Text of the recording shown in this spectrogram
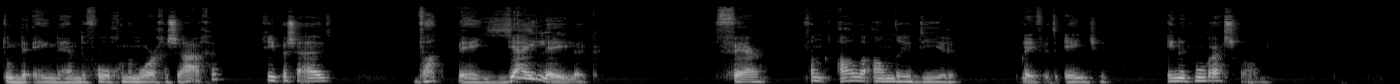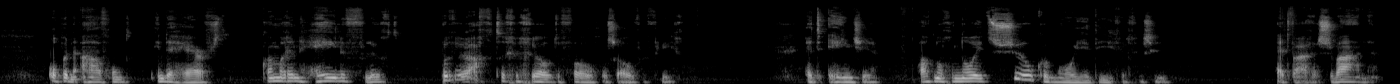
Toen de eenden hem de volgende morgen zagen, riepen ze uit: Wat ben jij lelijk! Ver van alle andere dieren bleef het eendje in het moeras wonen. Op een avond in de herfst kwam er een hele vlucht prachtige grote vogels overvliegen. Het eendje had nog nooit zulke mooie dieren gezien. Het waren zwanen.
